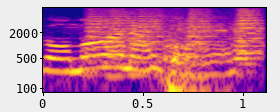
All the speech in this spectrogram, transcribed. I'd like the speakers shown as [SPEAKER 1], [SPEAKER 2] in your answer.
[SPEAKER 1] く思わないでね。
